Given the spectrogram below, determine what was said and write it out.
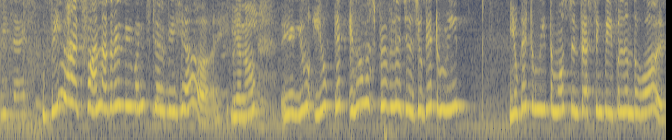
We've had fun, otherwise we wouldn't still be here. You know, you, you, you get enormous privileges. You get to meet you get to meet the most interesting people in the world,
